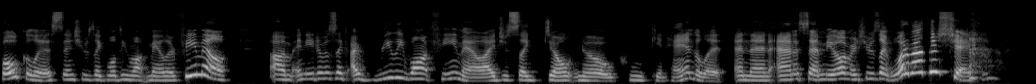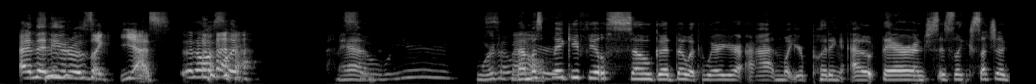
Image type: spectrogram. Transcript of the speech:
vocalist. And she was like well do you want male or female? Um and Nita was like I really want female. I just like don't know who can handle it. And then Anna sent me over and she was like what about this chick and then Nita was like yes and I was like Man, so weird Word So of that must make you feel so good though with where you're at and what you're putting out there, and just it's like such a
